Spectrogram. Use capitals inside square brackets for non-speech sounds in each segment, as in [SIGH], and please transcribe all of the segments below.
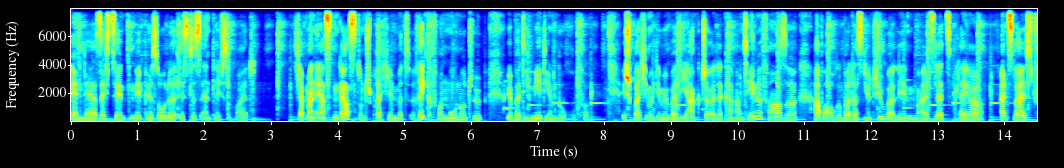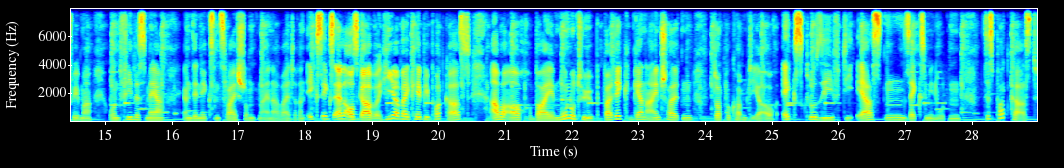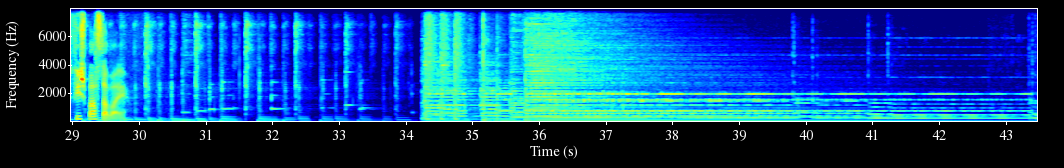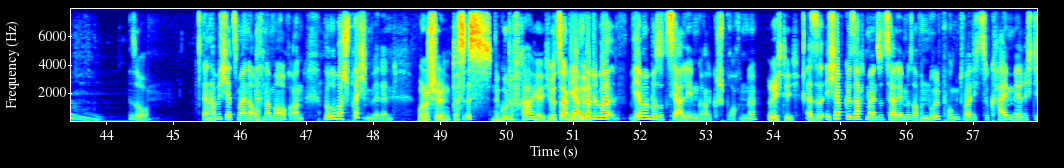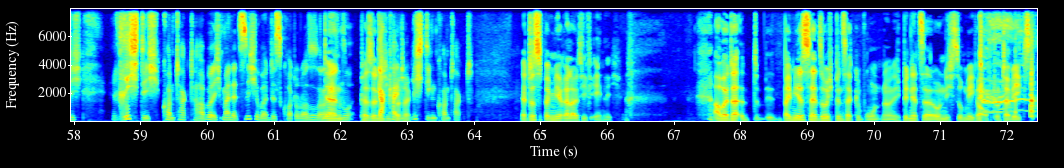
In der 16. Episode ist es endlich soweit. Ich habe meinen ersten Gast und spreche mit Rick von Monotyp über die Medienberufe. Ich spreche mit ihm über die aktuelle Quarantänephase, aber auch über das YouTuber-Leben als Let's Player, als Livestreamer und vieles mehr in den nächsten zwei Stunden einer weiteren XXL-Ausgabe hier bei KP Podcast, aber auch bei Monotyp. Bei Rick gerne einschalten. Dort bekommt ihr auch exklusiv die ersten sechs Minuten des Podcasts. Viel Spaß dabei. Dann habe ich jetzt meine Aufnahme auch an. Worüber sprechen wir denn? Wunderschön. Das ist eine gute Frage. Ich würde sagen, Wir haben gerade über, wir haben über Sozialleben gerade gesprochen, ne? richtig. Also ich habe gesagt, mein Sozialleben ist auf einem Nullpunkt, weil ich zu keinem mehr richtig, richtig Kontakt habe. Ich meine jetzt nicht über Discord oder so, sondern Ja, einfach nur gar persönlichen keinen Kontakt. richtigen Kontakt. Ja, das ist bei mir relativ ähnlich. Aber da, bei mir ist es halt so, ich bin es halt gewohnt. Ne? Ich bin jetzt ja auch nicht so mega oft unterwegs. [LAUGHS]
